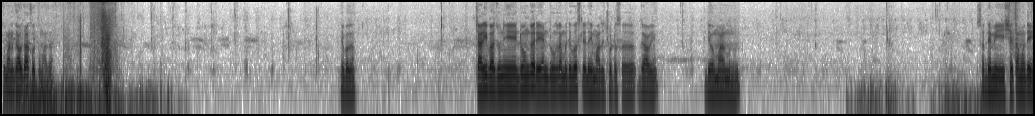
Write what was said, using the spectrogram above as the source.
तुम्हाला गाव दाखवतो माझं. हे बघा. चारी बाजूने डोंगर आहे आणि डोंगरामध्ये बसलेलं आहे माझं छोटंसं गाव आहे. देवमाळ म्हणून. सध्या मी शेतामध्ये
